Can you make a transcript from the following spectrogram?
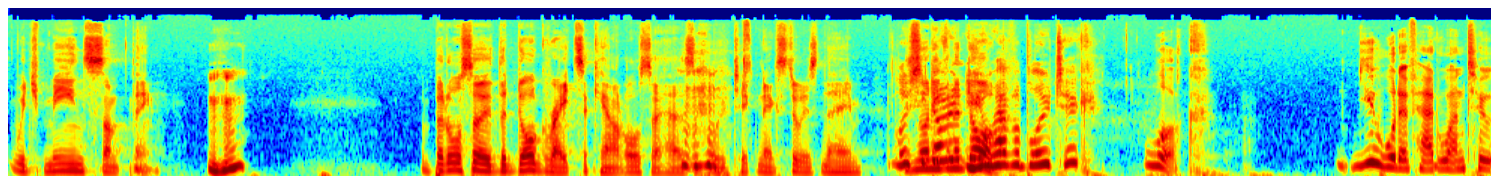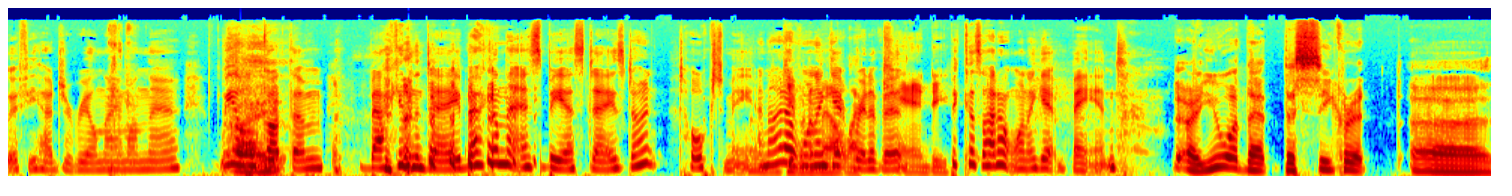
which means something. Mm-hmm. But also, the dog rates account also has a blue tick next to his name. He's Lucy, not don't even a you dog. have a blue tick? Look, you would have had one too if you had your real name on there. We all I- got them back in the day, back on the SBS days. Don't talk to me, and I don't Giving want to them out get like rid of it candy. because I don't want to get banned. Oh, you want that the secret uh,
